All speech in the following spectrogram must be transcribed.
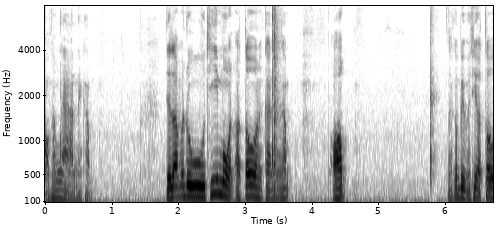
2ทำงานนะครับ เดี๋ยวเรามาดูที่โหมดออโต้กันนะครับออฟแล้วก็บิดไปที่ออโต้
